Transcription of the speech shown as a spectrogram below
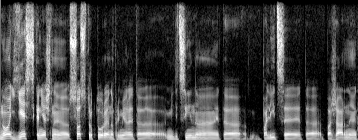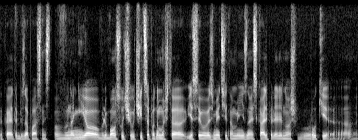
Но есть, конечно, соцструктуры, например, это медицина, это полиция, это пожарная какая-то безопасность. На нее в любом случае учиться, потому что если вы возьмете, там, я не знаю, скальпель или нож в руки, э,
